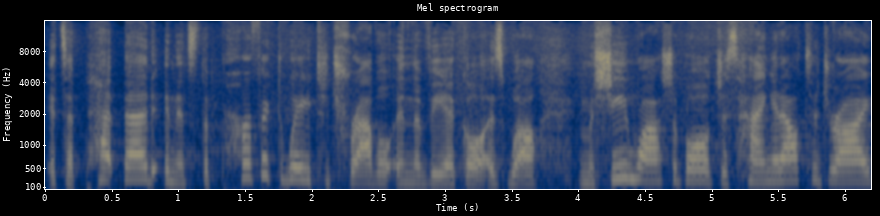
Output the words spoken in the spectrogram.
It's a pet bed and it's the perfect way to travel in the vehicle as well. Machine washable, just hang it out to dry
